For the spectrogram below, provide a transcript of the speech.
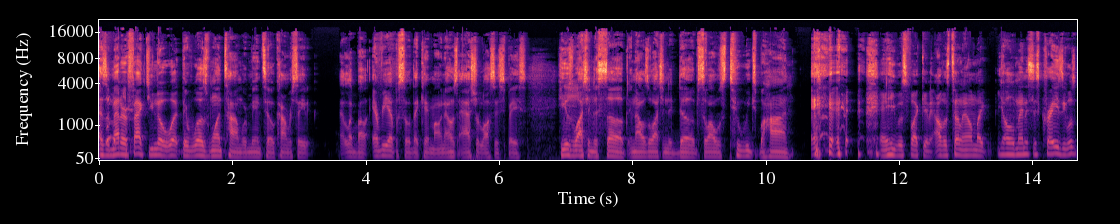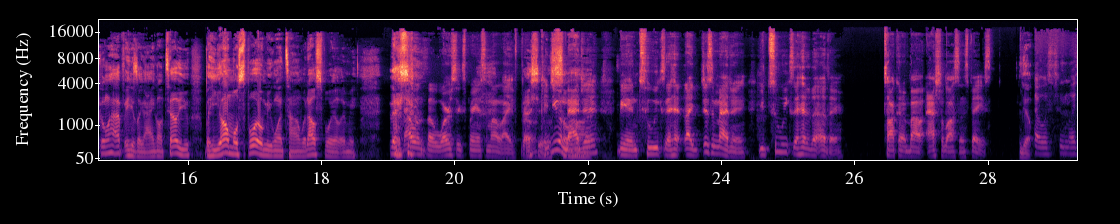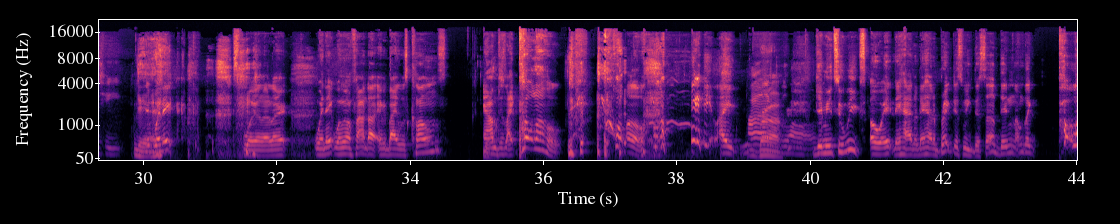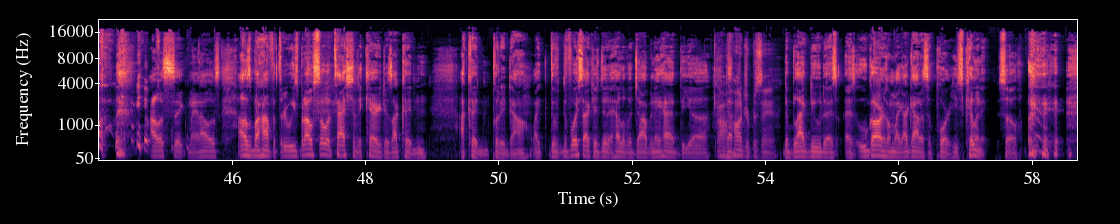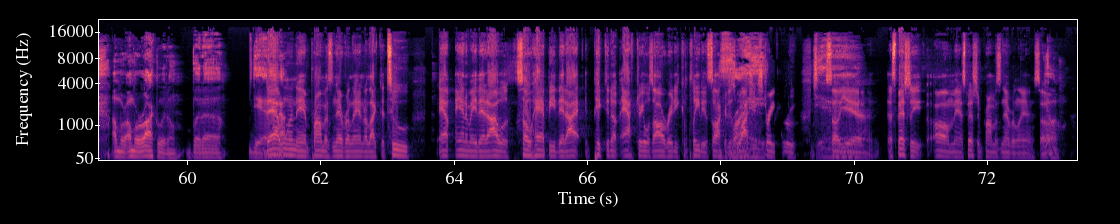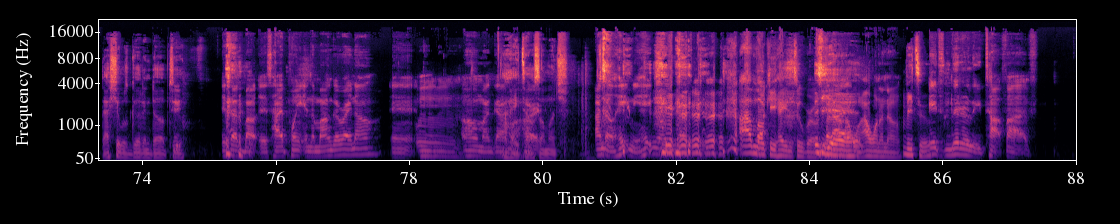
As a matter of fact, you know what? There was one time where me and Tel conversated about every episode that came out, and that was Astra Lost in Space. He was watching the subbed, and I was watching the dubbed, so I was two weeks behind. and he was fucking. I was telling him, I'm like, "Yo, man, this is crazy. What's gonna happen?" He's like, "I ain't gonna tell you," but he almost spoiled me one time without spoiling me. That was the worst experience of my life, bro. Can you so imagine being two weeks ahead? Like, just imagine you two weeks ahead of the other, talking about Astra Lost in Space. Yep. That was too much heat. yeah. When they spoiler alert, when they when we found out everybody was clones, and I'm just like Polo, Polo, like Mind Bruh. give me two weeks. Oh wait, they had a, they had a break this week. The sub didn't. I'm like Polo. I was sick, man. I was I was behind for three weeks, but I was so attached to the characters, I couldn't I couldn't put it down. Like the, the voice actors did a hell of a job, and they had the uh hundred percent. the black dude as as Ulgar. So I'm like, I gotta support. He's killing it. So I'm a, I'm a rock with him. But uh, yeah, that man, I- one and Promise Neverland are like the two a- anime that I was so happy that I picked it up after it was already completed, so I could just watch it straight through. So yeah, especially oh man, especially Promise Neverland. So yo, that shit was good in dub too. it's at about its high point in the manga right now, and mm. oh my god, I hate Tell so much. I know, hate me, hate me. all you guys. I'm low key hating too, bro. Yeah. I, want to know. Me too. it's literally top five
